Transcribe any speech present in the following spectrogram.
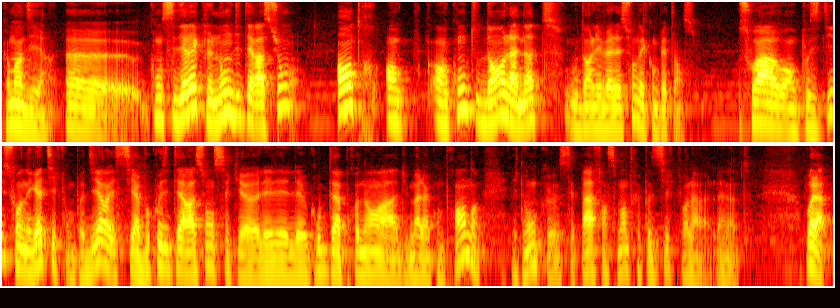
comment dire, considérer que le nombre d'itérations entre en compte dans la note ou dans l'évaluation des compétences soit en positif, soit en négatif. On peut dire, s'il y a beaucoup d'itérations, c'est que le groupe d'apprenants a du mal à comprendre, et donc euh, ce n'est pas forcément très positif pour la, note. Voilà,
